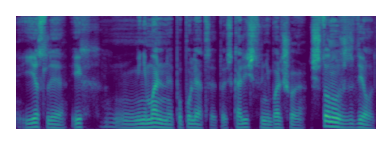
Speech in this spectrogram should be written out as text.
если их минимальная популяция, то есть количество небольшое. Что нужно сделать?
